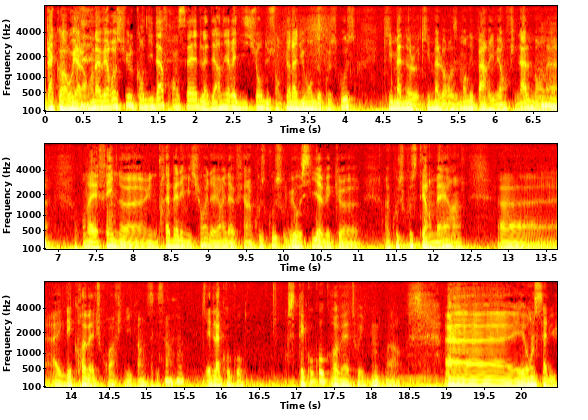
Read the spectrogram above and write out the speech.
D'accord, oui. Alors, on avait reçu le candidat français de la dernière édition du championnat du monde de couscous, qui malheureusement n'est pas arrivé en finale, mais on, a, Mhm. On avait fait une, euh, une très belle émission. Et d'ailleurs, il avait fait un couscous, lui aussi, avec euh, un couscous terre-mer, euh, avec des crevettes, je crois, Philippe, hein, c'est ça Et de la coco. C'était coco crevette, oui. Mhm. Voilà. Euh, et on le salue.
